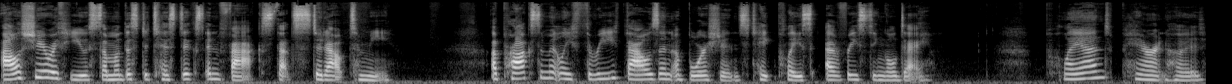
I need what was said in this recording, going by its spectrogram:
I'll share with you some of the statistics and facts that stood out to me. Approximately 3,000 abortions take place every single day. Planned Parenthood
